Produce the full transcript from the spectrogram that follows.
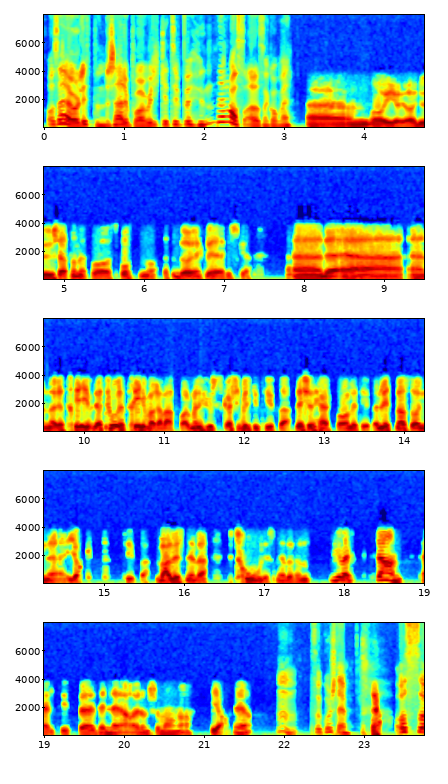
Og så er jeg jo litt nysgjerrig på hvilken type hund er det som kommer? Um, oi, oi, oi. Du setter meg på spotten nå. Dette bør jeg egentlig huske. Eh, det er, en retriv, det er to retrievere i hvert fall, men jeg husker ikke hvilken type. Det er ikke en helt vanlig type. Litt mer sånn eh, jakttype. Veldig snille. Utrolig snille hunder. De er vel trent til type denne arrangementet. Ja. ja. Mm, så koselig. Og så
